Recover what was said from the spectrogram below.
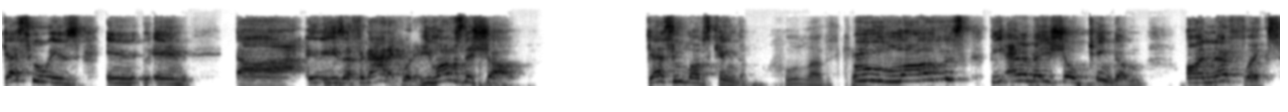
Guess who is in in uh, he's a fanatic with it. He loves this show. Guess who loves Kingdom? Who loves King? Who loves the MMA show Kingdom on Netflix?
